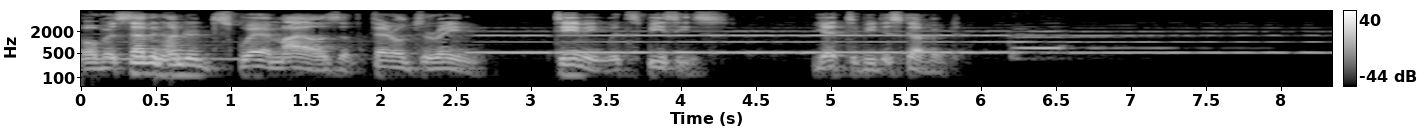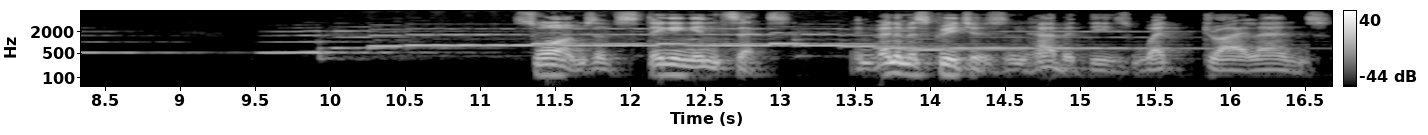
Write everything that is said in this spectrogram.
Over 700 square miles of feral terrain teeming with species yet to be discovered. Swarms of stinging insects and venomous creatures inhabit these wet, dry lands.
